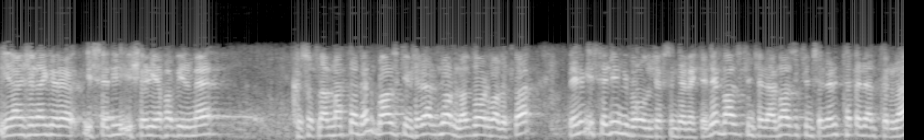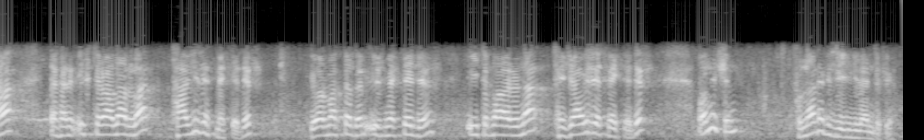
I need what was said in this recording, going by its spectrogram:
inancına göre istediği işleri yapabilme kısıtlanmaktadır. Bazı kimseler zorla, zorbalıkla benim istediğim gibi olacaksın demektedir. Bazı kimseler, bazı kimseleri tepeden tırnağa efendim iftiralarla taciz etmektedir. Yormaktadır, üzmektedir. itibarına tecavüz etmektedir. Onun için bunlar da bizi ilgilendiriyor.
